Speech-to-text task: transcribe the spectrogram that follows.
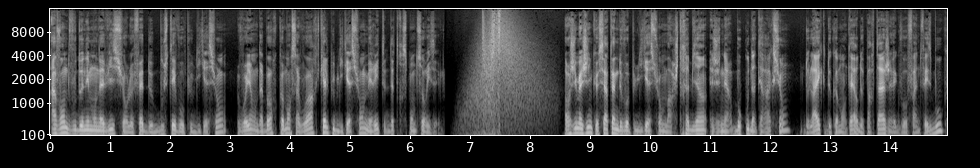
Avant de vous donner mon avis sur le fait de booster vos publications, voyons d'abord comment savoir quelles publications méritent d'être sponsorisées. Alors j'imagine que certaines de vos publications marchent très bien et génèrent beaucoup d'interactions, de likes, de commentaires, de partages avec vos fans Facebook,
